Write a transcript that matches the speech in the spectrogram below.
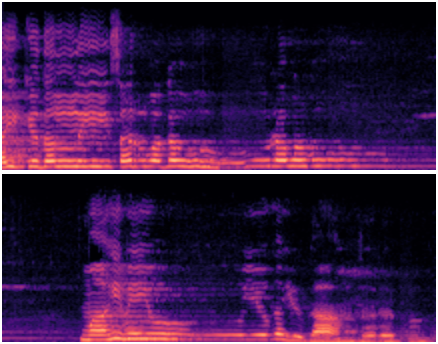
ಐಕ್ಯದಲ್ಲಿ ಸರ್ವ ಗೌರವವು ಮಹಿಮೆಯು ಯುಗ ಯುಗಾಂತರಕ್ಕೂ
